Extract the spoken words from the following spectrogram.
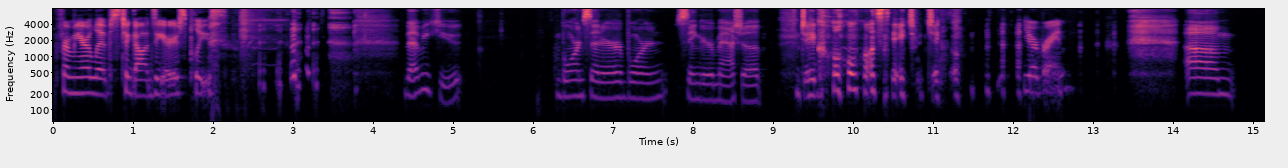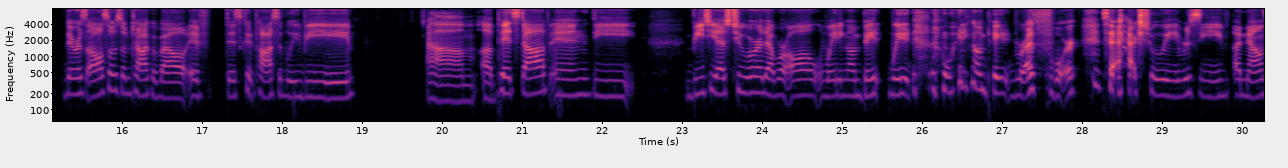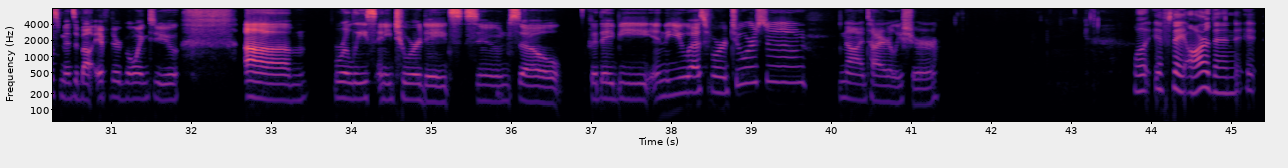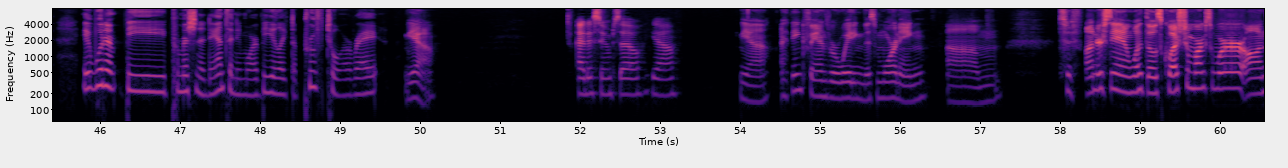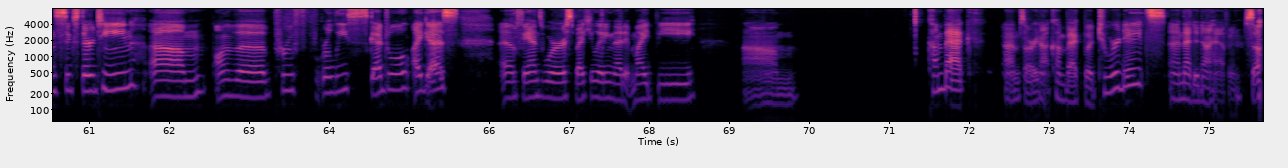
From your lips to god's ears please that'd be cute Born Center, Born Singer mashup. J. Cole on stage with J. Cole. Your brain. Um, there was also some talk about if this could possibly be um a pit stop in the BTS tour that we're all waiting on bait, waited waiting on bated breath for to actually receive announcements about if they're going to um release any tour dates soon. So could they be in the US for a tour soon? Not entirely sure. Well, if they are, then it it wouldn't be permission to dance anymore. It'd be like the proof tour, right? Yeah. I'd assume so. Yeah. Yeah. I think fans were waiting this morning um to understand what those question marks were on 613 um on the proof release schedule i guess fans were speculating that it might be um come back I'm sorry, not come back, but tour dates, and that did not happen. So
